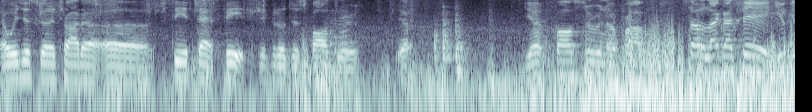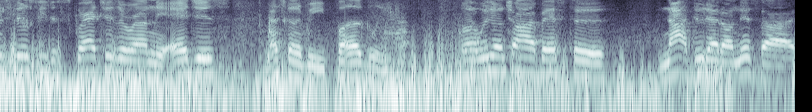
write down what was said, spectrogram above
and we're just gonna try to uh, see if that fits, if it'll just fall through. Yep. Yep, falls through no problem. So like I said, you can still see the scratches around the edges. That's gonna be ugly. But we're gonna try our best to not do that on this side.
